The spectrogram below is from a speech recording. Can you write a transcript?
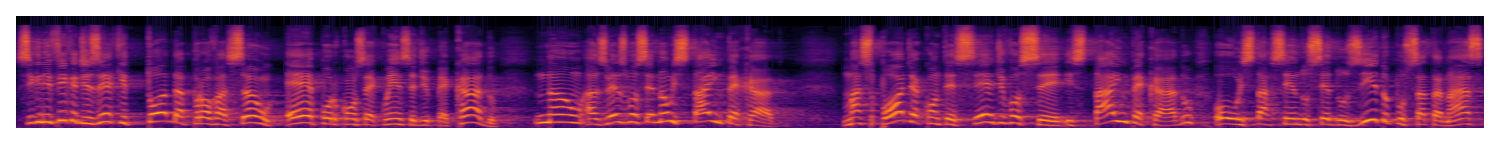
Significa dizer que toda provação é por consequência de pecado? Não, às vezes você não está em pecado, Mas pode acontecer de você estar em pecado ou estar sendo seduzido por Satanás,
